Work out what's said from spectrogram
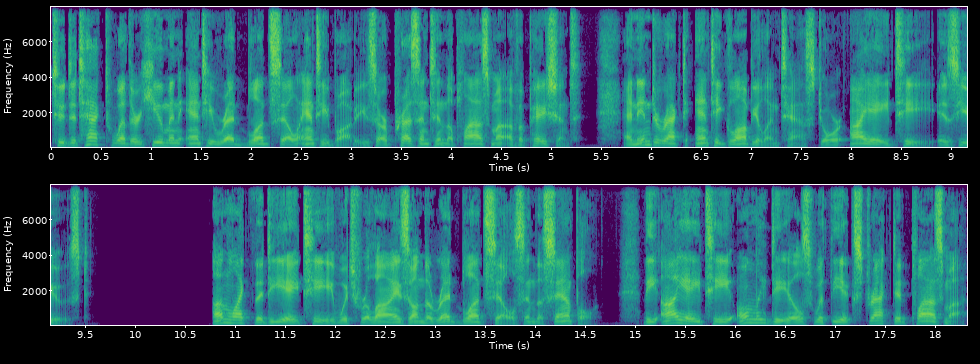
To detect whether human anti-red blood cell antibodies are present in the plasma of a patient, an indirect antiglobulin test, or IAT, is used. Unlike the DAT, which relies on the red blood cells in the sample, the IAT only deals with the extracted plasma.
